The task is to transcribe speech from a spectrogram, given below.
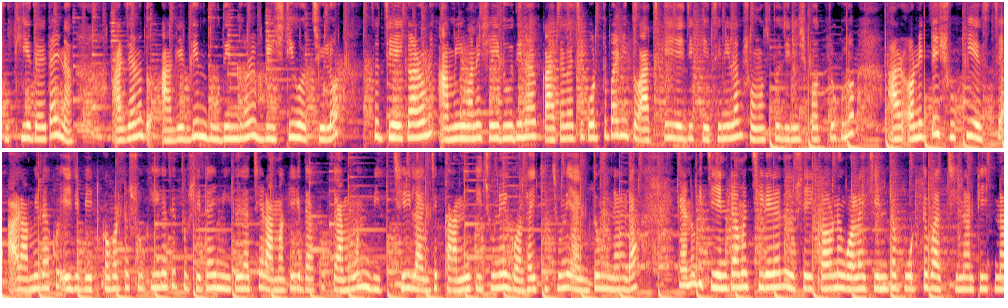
শুকিয়ে যায়, তাই না? আর জানো তো, আগের দিন দুদিন ধরে বৃষ্টি হচ্ছিল। তো যেই কারণে আমি মানে সেই দুদিন আর কাছাকাছি করতে পারিনি। তো আজকেই এই যে কেচে নিলাম সমস্ত জিনিসপত্রগুলো। আর অনেকটাই শুকিয়ে এসছে। আর আমি দেখো, এই যে বেড কভারটা শুকিয়ে গেছে, তো সেটাই নিতে যাচ্ছি। আর আমাকে দেখো কেমন বিচ্ছেই লাগছে, কানে কিছু নেই, গলায় কিছু নেই, একদম ন্যাড়া। কেন কি চেনটা আমার ছিঁড়ে গেছে, তো সেই কারণে গলায় চেনটা পরতে পারছি না ঠিক না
